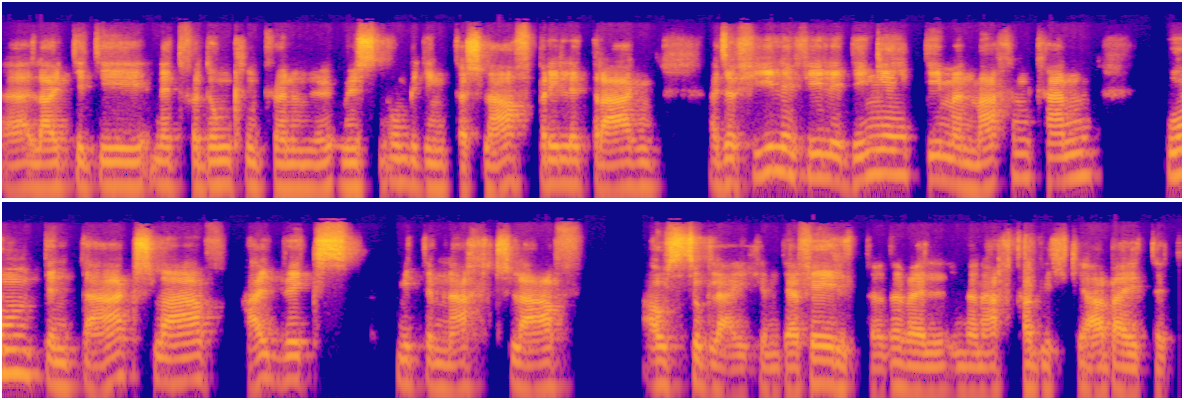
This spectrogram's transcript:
Äh, Leute, die nicht verdunkeln können, müssen unbedingt eine Schlafbrille tragen. Also viele, viele Dinge, die man machen kann, um den Tagschlaf halbwegs mit dem Nachtschlaf auszugleichen. Der fehlt, oder? weil in der Nacht habe ich gearbeitet.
